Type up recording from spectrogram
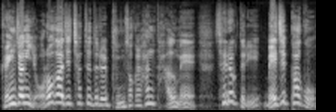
굉장히 여러 가지 차트들을 분석을 한 다음에 세력들이 매집하고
